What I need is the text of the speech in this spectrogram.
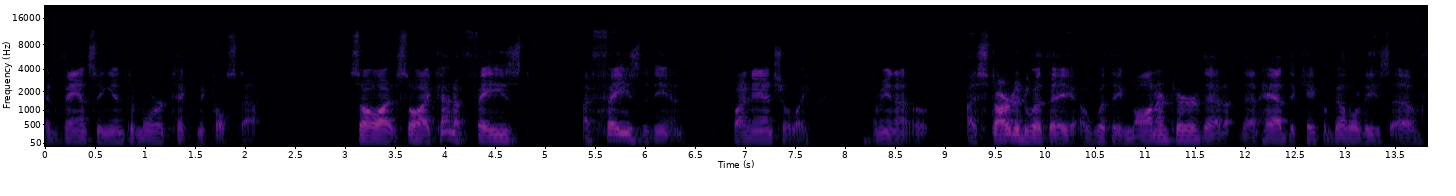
advancing into more technical stuff. So I so I kind of phased I phased it in financially. I mean, I, I started with a with a monitor that that had the capabilities of,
